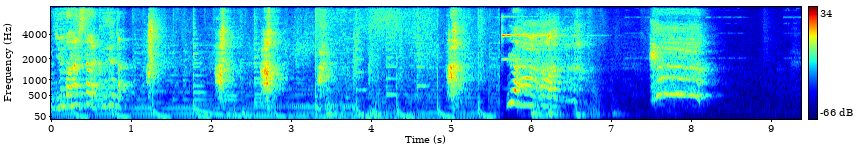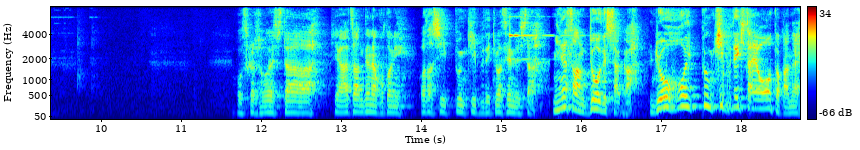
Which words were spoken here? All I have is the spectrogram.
油断したら崩れた。あああああうわお疲れ様でした。いやー残念なことに私1分キープできませんでした。皆さんどうでしたか？両方1分キープできたよとかね、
